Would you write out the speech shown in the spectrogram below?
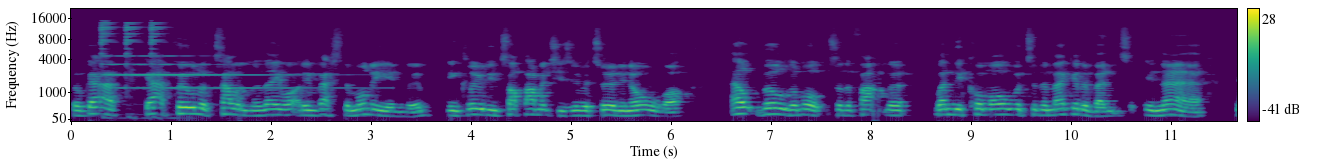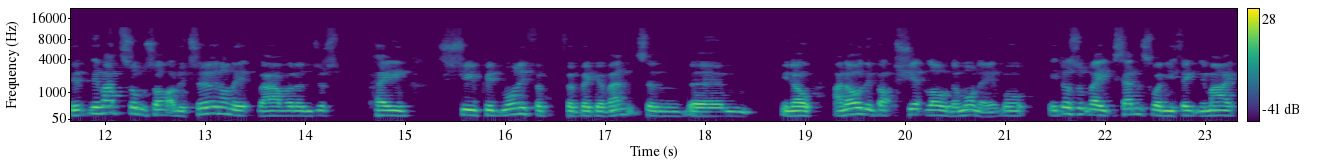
they'll get a get a pool of talent that they want to invest the money in with, including top amateurs who are turning over. Help build them up so the fact that when they come over to the mega events in there, they, have had some sort of return on it rather than just paying stupid money for, for big events. And, um, you know, I know they've got shitload of money, but it doesn't make sense when you think they might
